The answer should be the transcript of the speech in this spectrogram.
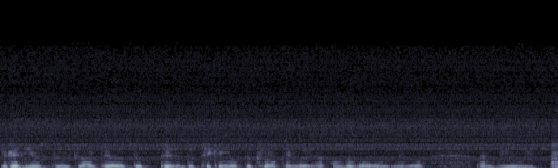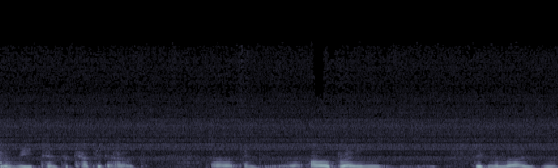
you get used to it, like uh, the the ticking of the clock in the on the wall, you know, and you we tend to cut it out, uh, and uh, our brain signalizes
